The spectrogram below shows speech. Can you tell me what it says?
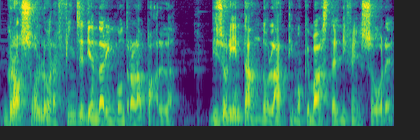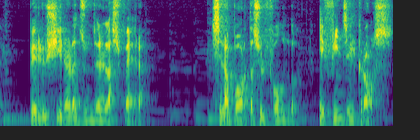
Grosso allora finge di andare incontro alla palla, disorientando l'attimo che basta il difensore per riuscire a raggiungere la sfera. Se la porta sul fondo e finge il cross,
